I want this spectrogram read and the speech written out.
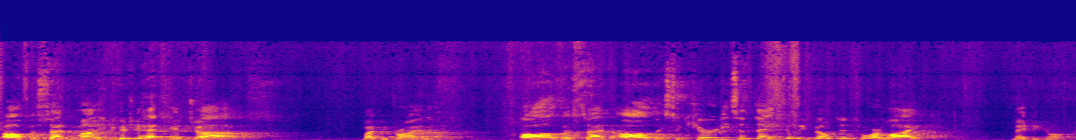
all of a sudden, money because you had good jobs might be drying up. All of a sudden, all the securities and things that we built into our life may be gone.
